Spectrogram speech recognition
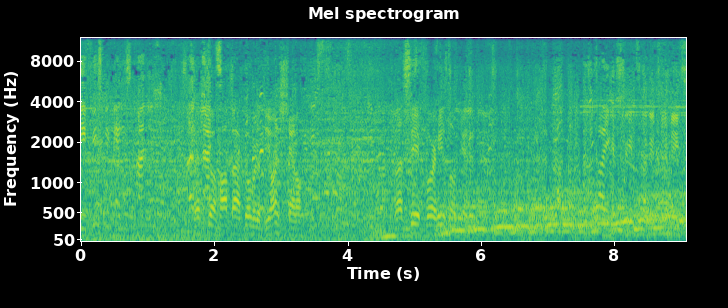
if you speak any Spanish, Let's go hop back over to Bjorn's channel. Let's see if where he's located. This is how you can stream from your teammates.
